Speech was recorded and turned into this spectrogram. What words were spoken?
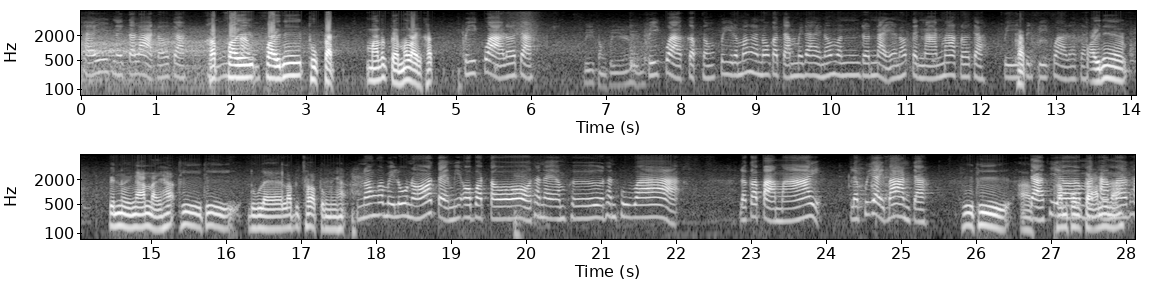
ใช้ในตลาดเราจ้ะครับไฟไฟนี่ถูกตัดมาตั้งแต่เมื่อไหร่ครับ ปีกว่าแล้วจ้ะ ปีสองปีแล้วปีกว่าเกือบสองปีแล้วมั้งอะน้องก็จำไม่ได้เนาะมันเดือนไหนอะเนาะแต่นานมากแล้วจ้ะปีครับ เป็นปีกว่าแล้วจ้ะไฟนี่เป็นหน่วยงานไหนฮะ ที่ที่ดูแลรับผิดชอบตรงนี้ฮะ น้องก็ไม่รู้เนาะแต่มีอบตท่านนายอำเภอท่านผู้ว่า แล้วก็ป่าไม้ และผู้ใหญ่บ้านจ้ะ ที่ที่อ่าจ้ะที่ทำโครงเอการมานี่ทำมานะ ท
